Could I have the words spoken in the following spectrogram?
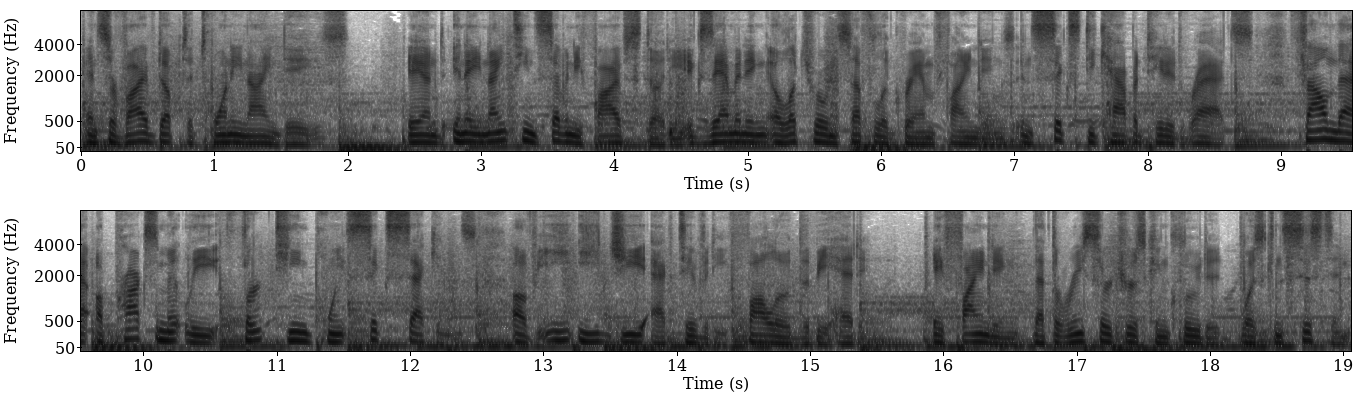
and survived up to 29 days. And in a 1975 study examining electroencephalogram findings in six decapitated rats, found that approximately 13.6 seconds of EEG activity followed the beheading, a finding that the researchers concluded was consistent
